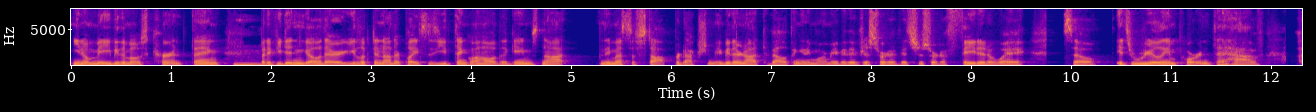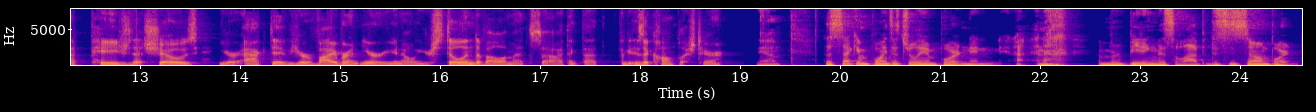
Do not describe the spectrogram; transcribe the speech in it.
you know maybe the most current thing. Mm-hmm. but if you didn't go there you looked in other places you'd think oh the game's not they must have stopped production. Maybe they're not developing anymore. Maybe they've just sort of it's just sort of faded away. So it's really important to have a page that shows you're active you're vibrant you're you know you're still in development so i think that is accomplished here yeah the second point that's really important, and, and I'm repeating this a lot, but this is so important.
